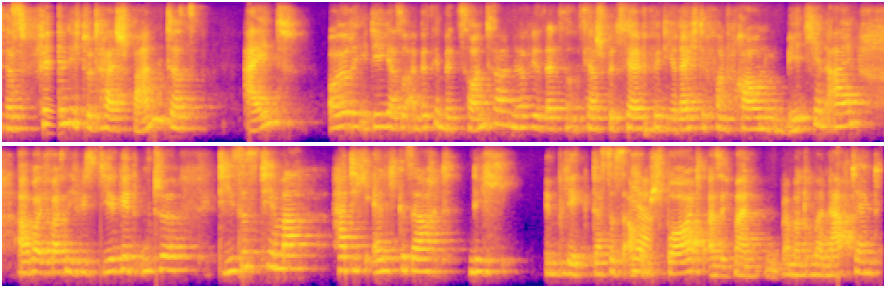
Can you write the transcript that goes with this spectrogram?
Das finde ich total spannend. Das eint eure Idee ja so ein bisschen mit Zonta. Ne? Wir setzen uns ja speziell für die Rechte von Frauen und Mädchen ein. Aber ich weiß nicht, wie es dir geht, Ute. Dieses Thema hatte ich ehrlich gesagt nicht im Blick, dass es auch ja. im Sport, also ich meine, wenn man drüber nachdenkt,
